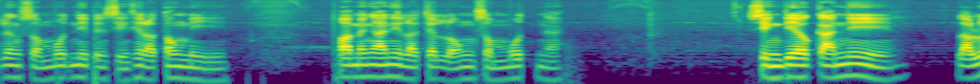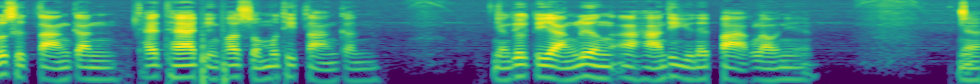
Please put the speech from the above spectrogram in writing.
เรื่องสมมุตินี่เป็นสิ่งที่เราต้องมีเพราะไม่งั้นนี่เราจะหลงสมมุตินะ สิ่งเดียวกันนี่ เรารู้สึกต่างกันแท้ๆเพียงเพราะสมมุติที่ต่างกัน อย่างยกตัวอย่างเรื่องอาหารที่อยู่ในปากเราเนี่ยนะ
